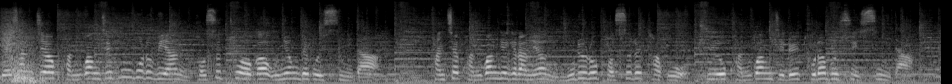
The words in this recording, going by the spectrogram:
예산 지역 관광지 홍보를 위한 버스 투어가 운영되고 있습니다. 단체 관광객이라면 무료로 버스를 타고 주요 관광지를 돌아볼 수 있습니다.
